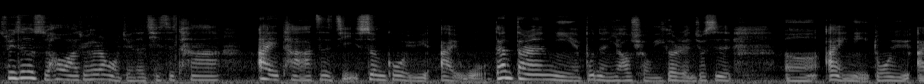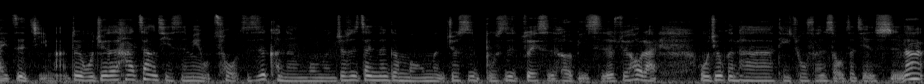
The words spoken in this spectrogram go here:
所以这个时候啊，就会让我觉得其实他。爱他自己胜过于爱我，但当然你也不能要求一个人就是，呃，爱你多于爱自己嘛。对我觉得他这样其实没有错，只是可能我们就是在那个 moment 就是不是最适合彼此的，所以后来我就跟他提出分手这件事。那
